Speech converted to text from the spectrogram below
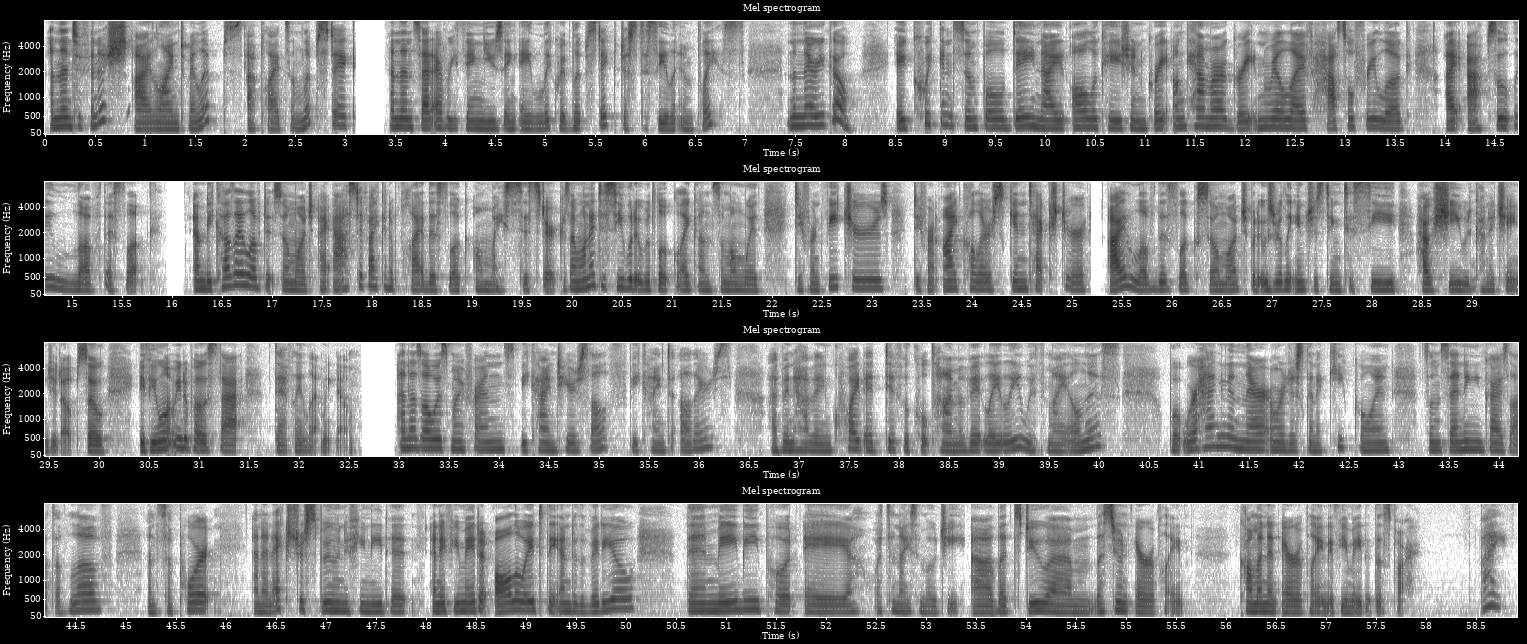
And then to finish, I lined my lips, applied some lipstick, and then set everything using a liquid lipstick just to seal it in place. And then there you go. A quick and simple day, night, all occasion, great on camera, great in real life, hassle free look. I absolutely love this look. And because I loved it so much, I asked if I could apply this look on my sister because I wanted to see what it would look like on someone with different features, different eye color, skin texture. I love this look so much, but it was really interesting to see how she would kind of change it up. So if you want me to post that, definitely let me know. And as always, my friends, be kind to yourself, be kind to others. I've been having quite a difficult time of it lately with my illness, but we're hanging in there and we're just going to keep going. So I'm sending you guys lots of love and support and an extra spoon if you need it. And if you made it all the way to the end of the video, then maybe put a what's a nice emoji? Uh, let's do um let's do an airplane. Comment an airplane if you made it this far. Bye.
